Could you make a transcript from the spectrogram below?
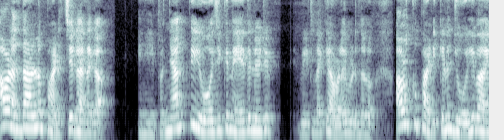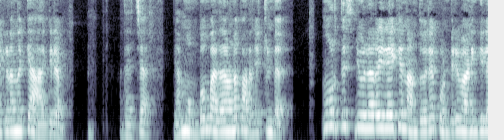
അവൾ എന്തായാലും പഠിച്ചു കനക. ഇനിയിപ്പം ഞങ്ങൾക്ക് യോജിക്കുന്ന ഏതിലൊരു വീട്ടിലേക്ക് അവളെ വിടുന്നുള്ളൂ. അവൾക്ക് പഠിക്കണം ജോലി വാങ്ങിക്കണം എന്നൊക്കെ ആഗ്രഹം. അതച്ചാ ഞാൻ മുമ്പും പലതവണ പറഞ്ഞിട്ടുണ്ട്. മൂർത്തിസ് ജ്വല്ലറിയിലേക്ക് നന്ദൂരെ കൊണ്ടുവരുവാണെങ്കിൽ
